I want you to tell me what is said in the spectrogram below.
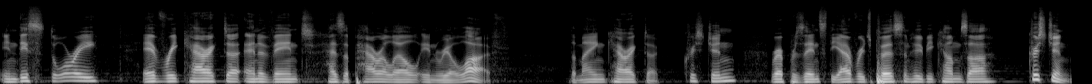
In this story, every character and event has a parallel in real life. The main character, Christian, represents the average person who becomes a Christian.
